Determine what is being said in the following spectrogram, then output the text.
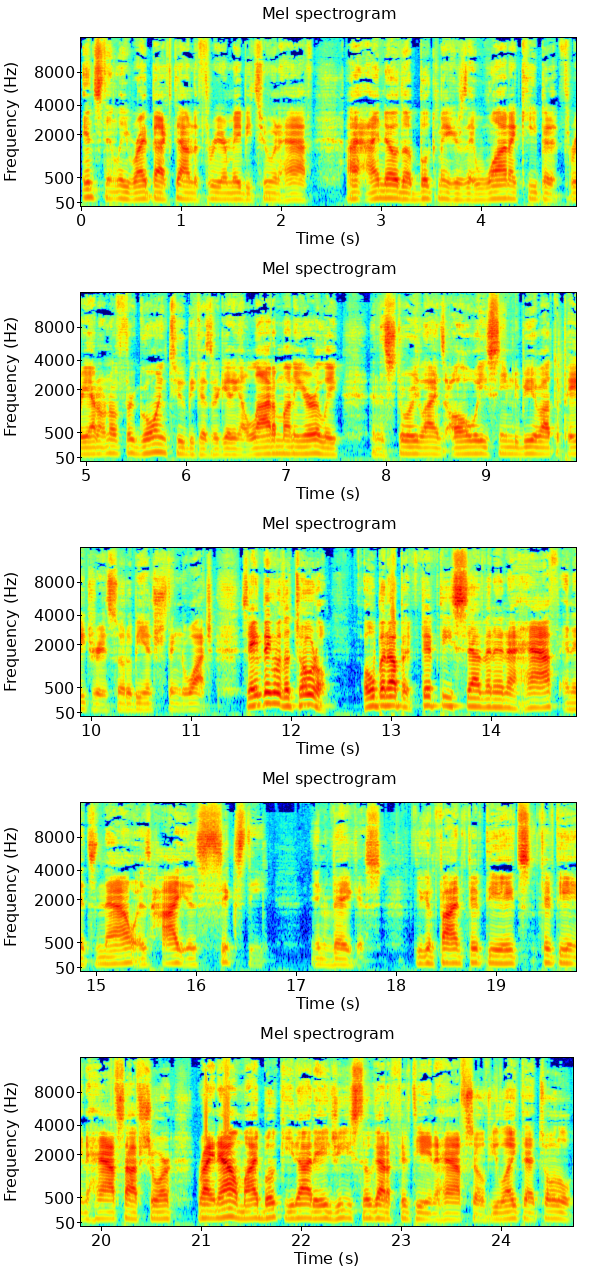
instantly right back down to three or maybe two and a half. I, I know the bookmakers, they want to keep it at three. I don't know if they're going to because they're getting a lot of money early, and the storylines always seem to be about the Patriots, so it'll be interesting to watch. Same thing with the total. Open up at 57 and a half, and it's now as high as 60 in Vegas. You can find 58s, 58 and a halfs offshore. Right now, My mybookie.ag still got a 58 and a half. So if you like that total,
